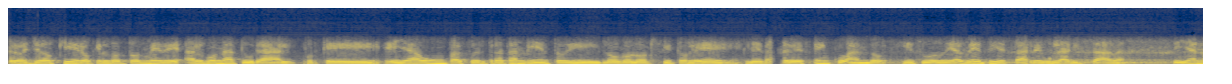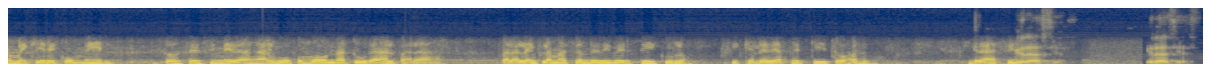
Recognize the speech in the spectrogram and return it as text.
Pero yo quiero que el doctor me dé algo natural, porque ella aún pasó el tratamiento y los dolorcitos le, le da de vez en cuando. Y su diabetes está regularizada. Ella no me quiere comer. Entonces, si me dan algo como natural para, para la inflamación de divertículos y que le dé apetito algo. Gracias. Gracias. Gracias.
